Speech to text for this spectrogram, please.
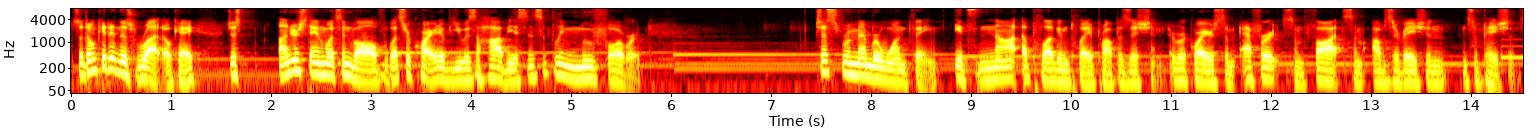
So don't get in this rut, okay? Just understand what's involved, what's required of you as a hobbyist, and simply move forward. Just remember one thing it's not a plug and play proposition. It requires some effort, some thought, some observation, and some patience.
